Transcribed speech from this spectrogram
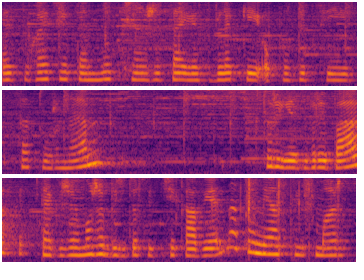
E, Słuchajcie, ten nów Księżyca jest w lekkiej opozycji z Saturnem, który jest w rybach, także może być dosyć ciekawie. Natomiast już Mars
